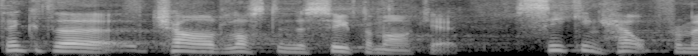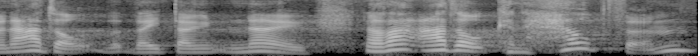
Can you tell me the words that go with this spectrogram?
Think of the child lost in the supermarket, seeking help from an adult that they don't know. Now, that adult can help them,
